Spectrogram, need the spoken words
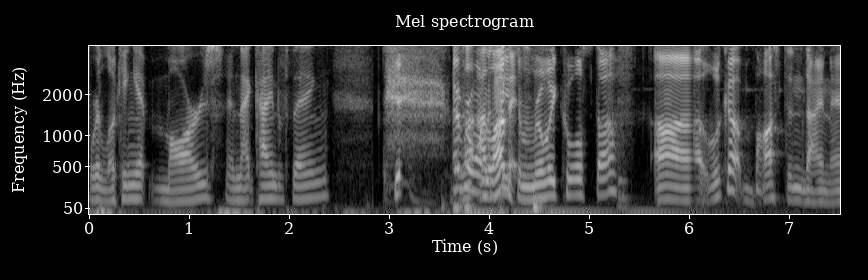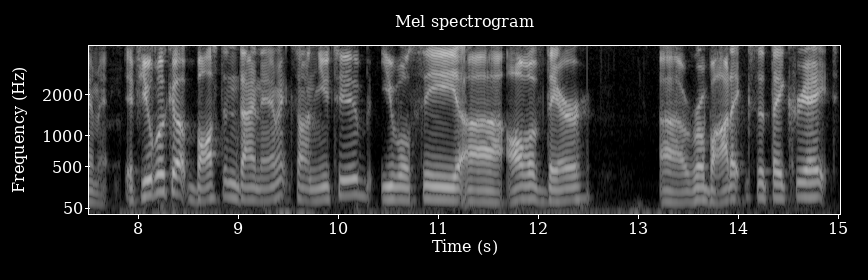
we're looking at Mars and that kind of thing. Ever I love it. some really cool stuff? Uh, look up Boston Dynamic. If you look up Boston Dynamics on YouTube, you will see uh, all of their uh, robotics that they create.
